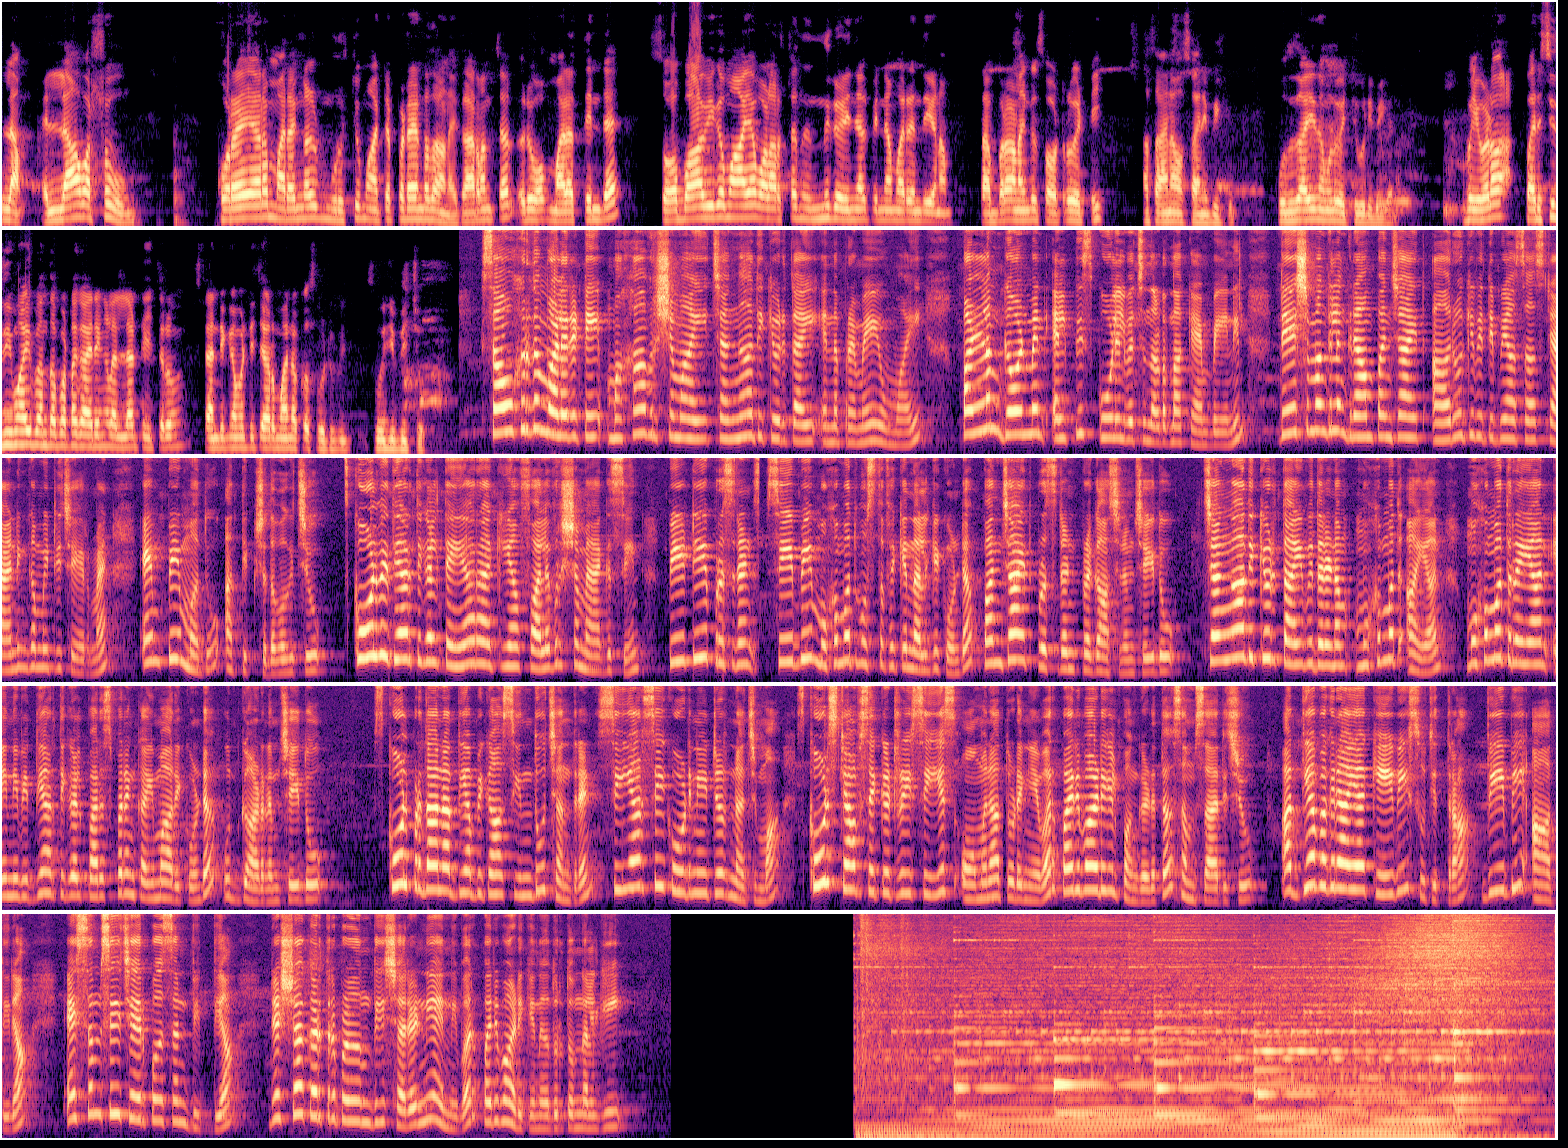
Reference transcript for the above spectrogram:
എല്ലാം എല്ലാ വർഷവും കുറേയേറെ മരങ്ങൾ മുറിച്ചു മാറ്റപ്പെടേണ്ടതാണ്. കാരണം വെച്ചാൽ ഒരു മരത്തിന്റെ സ്വാഭാവികമായ വളർച്ച നിന്ന് കഴിഞ്ഞാൽ പിന്നെ മരം എന്ത് ചെയ്യണം? റബ്ബറാണെങ്കിൽ സോട്ടർ വെട്ടി ആ സാധനം അവസാനിപ്പിക്കും. പുതുതായി നമ്മൾ വെച്ച് പിടിപ്പിക്കണം അപ്പോൾ ഇവിടെ പരിസ്ഥിതിയുമായി ബന്ധപ്പെട്ട കാര്യങ്ങളെല്ലാം ടീച്ചറും സ്റ്റാൻഡിംഗ് കമ്മിറ്റി ചെയർമാനും ഒക്കെ സൂചിപ്പിച്ചു. സൗഹൃദം വളരട്ടെ മഹാവൃക്ഷമായി ചങ്ങാതിക്കൊരുത്തായി എന്ന പ്രമേയവുമായി പള്ളം ഗവൺമെന്റ് എൽ പി സ്കൂളിൽ വെച്ച് നടന്ന ക്യാമ്പയിനിൽ ദേശമംഗലം ഗ്രാമപഞ്ചായത്ത് ആരോഗ്യ വിദ്യാഭ്യാസ standing committee chairman M P Madhu അധ്യക്ഷത വഹിച്ചു. സ്കൂൾ വിദ്യാർത്ഥികൾ തയ്യാറാക്കിയ ഫലവൃക്ഷ magazine P T A president C B Muhammad മുസ്തഫയ്ക്ക് നൽകിക്കൊണ്ട് പഞ്ചായത്ത് പ്രസിഡന്റ് പ്രകാശനം ചെയ്തു. ചങ്ങാതിക്കൊരു തൈ വിതരണം മുഹമ്മദ് അയാൻ മുഹമ്മദ് റയാൻ എന്നീ വിദ്യാർത്ഥികൾ പരസ്പരം കൈമാറിക്കൊണ്ട് ഉദ്ഘാടനം ചെയ്തു. സ്കൂൾ പ്രധാന അധ്യാപിക Sindhu Chandran C R C coordinator Najma school staff secretary C S Omana തുടങ്ങിയവർ പരിപാടിയിൽ പങ്കെടുത്ത് സംസാരിച്ചു. അധ്യാപകരായ K V Suchitra V B Athira S M C chairperson Vidya രക്ഷാകർത്തൃ പ്രതിനിധി ശരണ്യ എന്നിവർ പരിപാടിക്ക് നേതൃത്വം നൽകി.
